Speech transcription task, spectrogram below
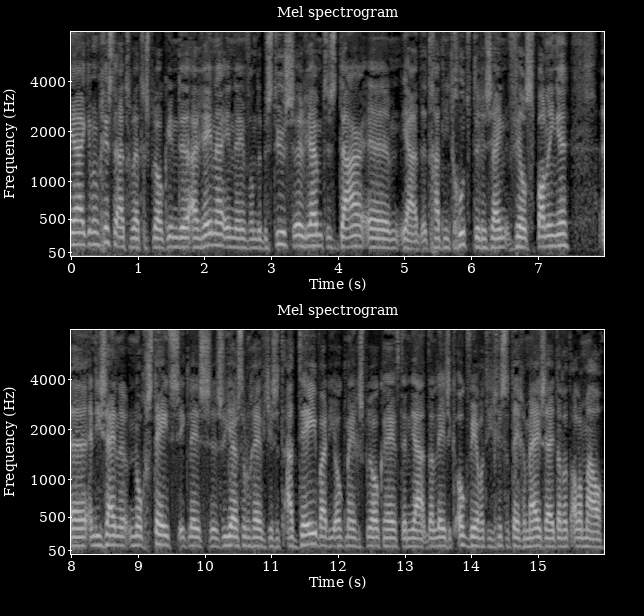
Ja, ik heb hem gisteren uitgebreid gesproken in de arena, in een van de bestuursruimtes daar. Eh, ja, het gaat niet goed. Er zijn veel spanningen. Eh, en die zijn er nog steeds. Ik lees eh, zojuist nog eventjes het AD, waar hij ook mee gesproken heeft. En ja, dan lees ik ook weer wat hij gisteren tegen mij zei. Dat het allemaal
